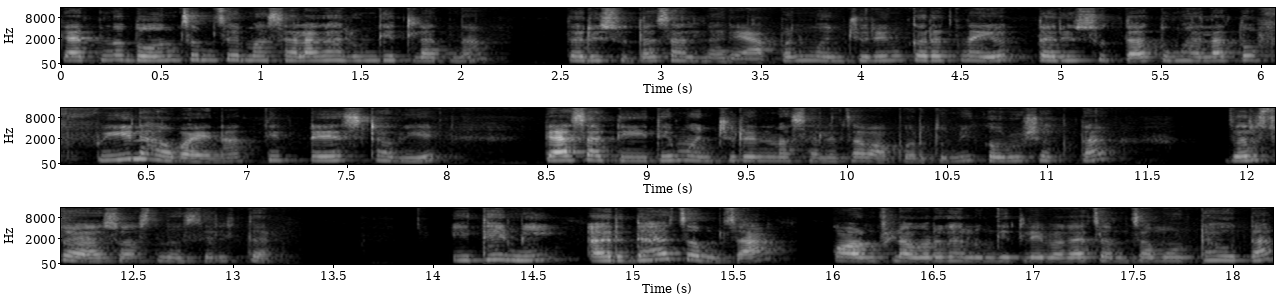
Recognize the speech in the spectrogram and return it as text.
त्यातनं दोन चमचे मसाला घालून घेतलात ना तरीसुद्धा चालणार आहे. आपण मंचुरियन करत नाही आहोत तरीसुद्धा तुम्हाला तो फील हवा आहे ना ती टेस्ट हवी आहे. त्यासाठी इथे मंचुरियन मसाल्याचा वापर तुम्ही करू शकता. जर सोया सॉस नसेल तर. इथे मी अर्धा चमचा कॉर्नफ्लॉवर घालून घेतले बघा चमचा मोठा होता.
